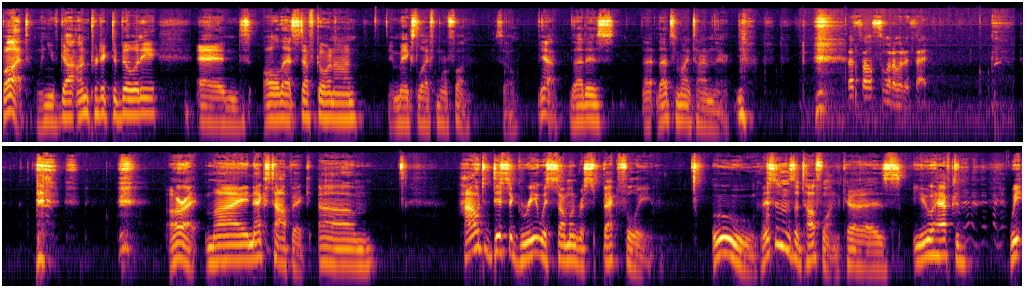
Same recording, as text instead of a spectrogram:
But when you've got unpredictability and all that stuff going on, it makes life more fun. So yeah, that is that, that's my time there. That's also what I would have said. All right, my next topic: um, how to disagree with someone respectfully. Ooh, this one's a tough one because you have to. We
